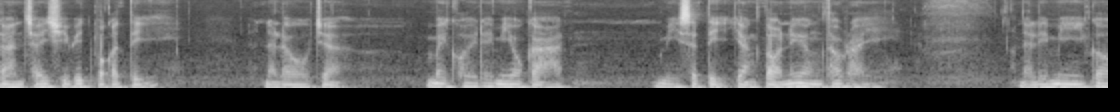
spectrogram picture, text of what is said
การใช้ชีวิตปกตินะเราจะไม่ค่อยได้มีโอกาส มีสติอย่างต่อเนื่องเท่าไหร่นะหรือมีก็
